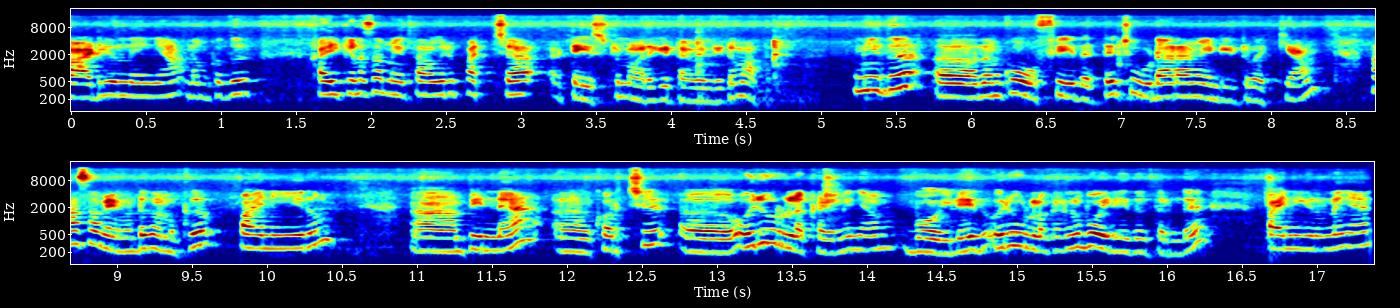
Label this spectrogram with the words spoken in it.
വാടി വന്നു കഴിഞ്ഞാൽ നമുക്കത് കഴിക്കണ സമയത്ത് ആ ഒരു പച്ച ടേസ്റ്റ് മാറി കിട്ടാൻ വേണ്ടിയിട്ട് മാത്രം. ഇനി ഇത് നമുക്ക് ഓഫ് ചെയ്തിട്ട് ചൂടാറാൻ വേണ്ടിയിട്ട് വയ്ക്കാം ആ സമയം കൊണ്ട് നമുക്ക് പനീറും പിന്നെ കുറച്ച് ഒരു ഉരുളക്കിഴങ്ങ് ഞാൻ ബോയിൽ ചെയ്ത് ഒരു ഉരുളക്കിഴങ്ങ് ബോയിൽ ചെയ്തെടുത്തിട്ടുണ്ട്. പനീറിനെ ഞാൻ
